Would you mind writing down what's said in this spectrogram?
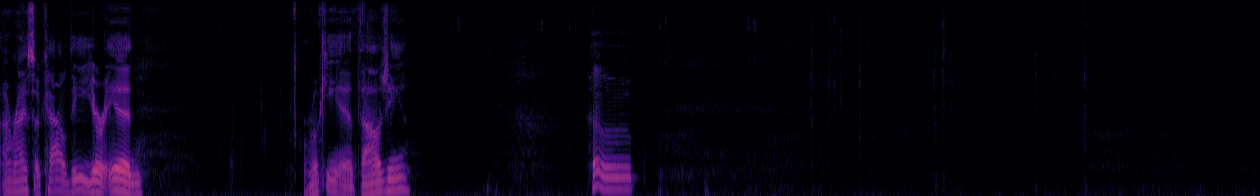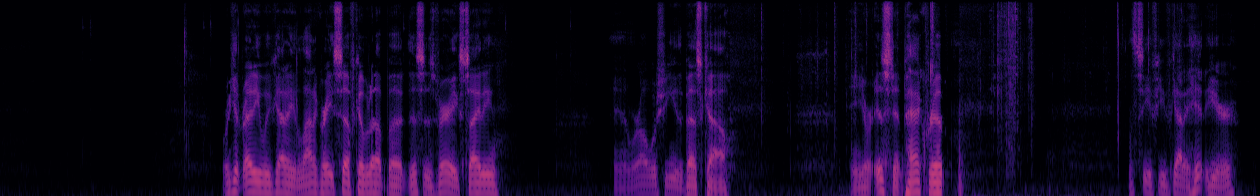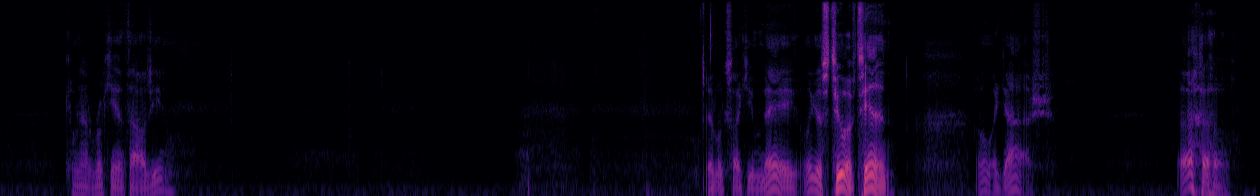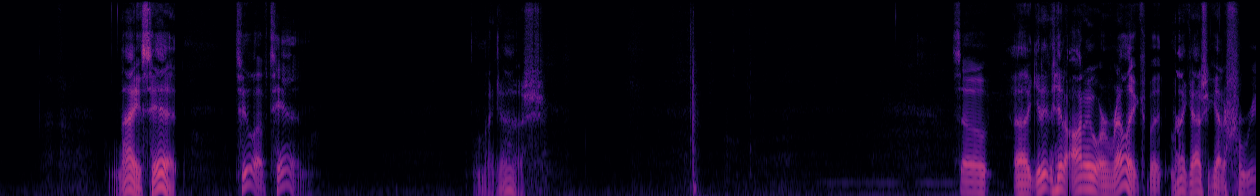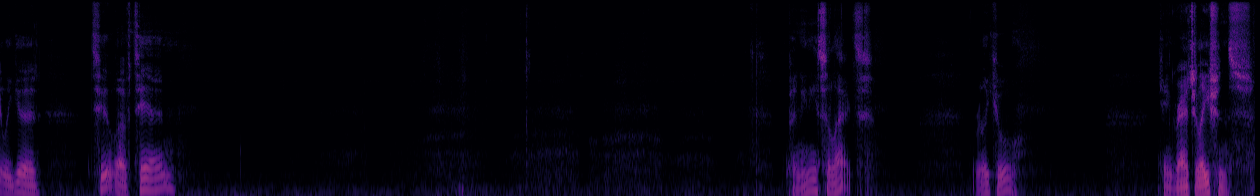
All right, so Kyle D, you're in rookie anthology. Hope. We're getting ready. We've got a lot of great stuff coming up, but this is very exciting. And we're all wishing you the best, Kyle. And your instant pack rip. Let's see if you've got a hit here. Coming out of Rookie Anthology. It looks like you may. Look at this, two of ten. Oh my gosh. Oh. Nice hit. Two of ten. Oh my gosh. So uh, you didn't hit auto or relic, but my gosh, you got a really good two of ten. Panini Select. Really cool. Congratulations.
